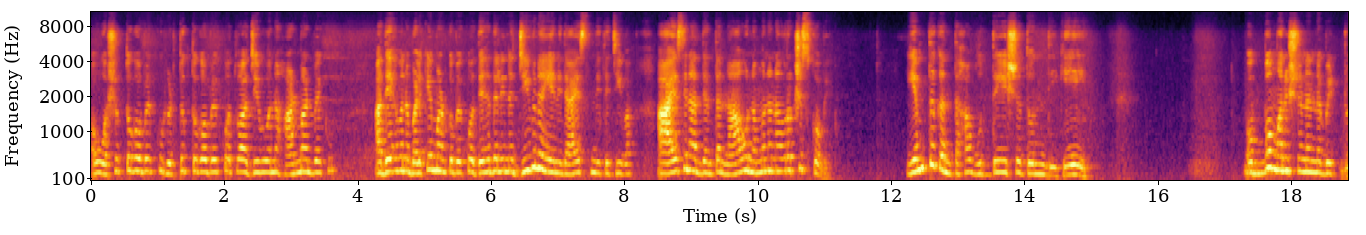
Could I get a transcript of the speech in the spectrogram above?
ಅವು ವಶಕ್ಕೆ ತಗೋಬೇಕು ಹಿಡ್ತಕ್ಕೆ ತಗೋಬೇಕು, ಅಥವಾ ಆ ಜೀವವನ್ನು ಹಾಳು ಮಾಡಬೇಕು, ಆ ದೇಹವನ್ನು ಬಳಕೆ ಮಾಡ್ಕೋಬೇಕು ದೇಹದಲ್ಲಿನ ಜೀವನ ಏನಿದೆ ಆಯಸ್ಸಿಂದಿದೆ ಜೀವ, ಆ ಆಯಸ್ಸಿನಾದ್ಯಂತ ನಾವು ನಮ್ಮನ್ನು ನಾವು ರಕ್ಷಿಸ್ಕೋಬೇಕು. ಎಂತಕ್ಕಂತಹ ಉದ್ದೇಶದೊಂದಿಗೆ ಒಬ್ಬ ಮನುಷ್ಯನನ್ನು ಬಿಟ್ಟು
